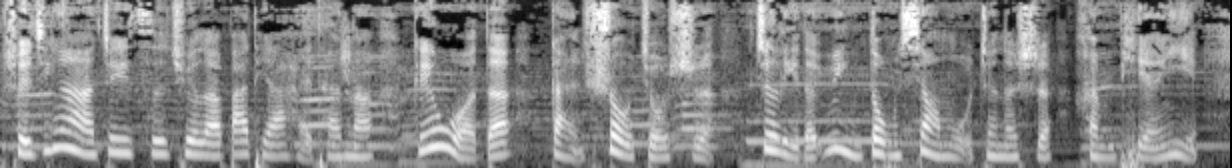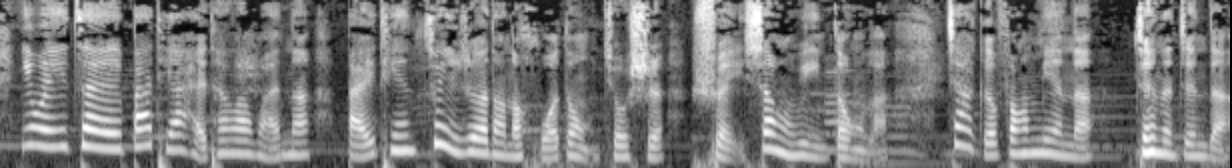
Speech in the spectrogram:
水晶啊，这一次去了芭提雅海滩呢，给我的感受就是这里的运动项目真的是很便宜。因为在芭提雅海滩玩玩呢，白天最热闹的活动就是水上运动了。价格方面呢，真的真的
